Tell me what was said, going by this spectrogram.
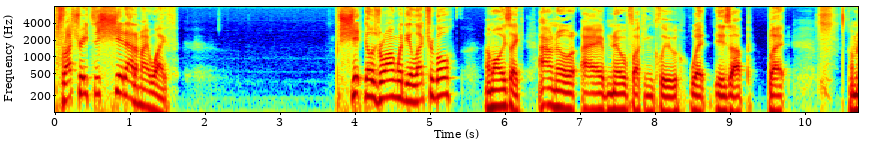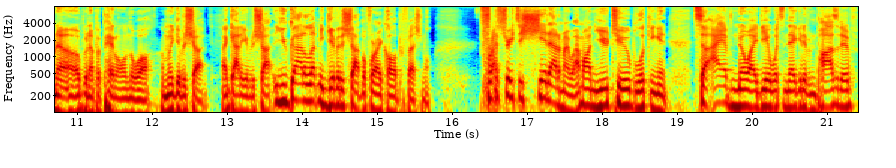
Frustrates the shit out of my wife. Shit goes wrong with the electrical. I'm always like, I don't know. I have no fucking clue what is up, but I'm going to open up a panel on the wall. I'm going to give it a shot. I got to give it a shot. You got to let me give it a shot before I call a professional. Frustrates the shit out of my. I'm on YouTube looking at, so I have no idea what's negative and positive.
